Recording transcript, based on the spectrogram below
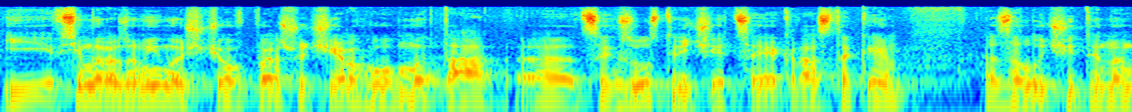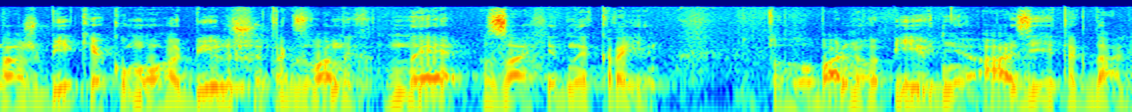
І всі ми розуміємо, що в першу чергу мета е, цих зустрічей це якраз таки залучити на наш бік якомога більше так званих незахідних країн, тобто глобального півдня, Азії і так далі.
